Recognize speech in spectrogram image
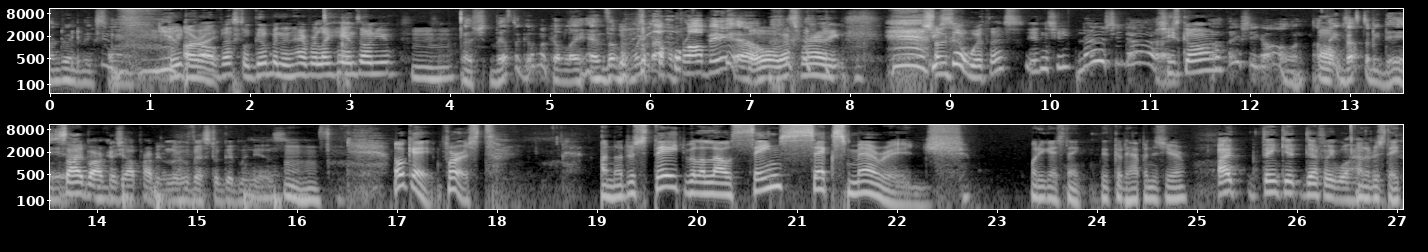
I'm doing the big slime. Do we need to All call right. Vestal Goodman and have her lay hands on you? Uh, sh- Vesta Goodman come lay hands on me. We don't have a problem anyhow. Oh, that's right. She's still with us, isn't she? No, she died. She's gone? I think she's gone. I Oh. think Vesta be dead. Sidebar, because y'all probably don't know who Vestal Goodman is. Okay, first, another state will allow same-sex marriage. What do you guys think? It could happen this year. I think it definitely will happen. Another state,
